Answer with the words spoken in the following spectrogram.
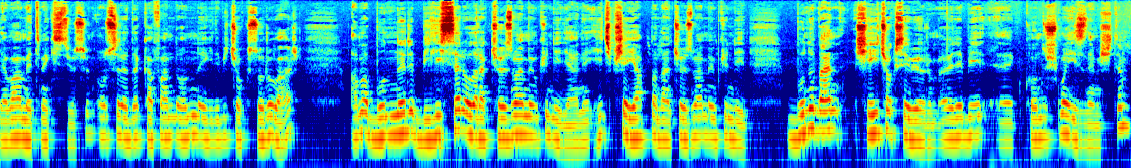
devam etmek istiyorsun. O sırada kafanda onunla ilgili birçok soru var. Ama bunları bilişsel olarak çözmen mümkün değil. Yani hiçbir şey yapmadan çözmen mümkün değil. Bunu ben şeyi çok seviyorum. Öyle bir e, konuşma izlemiştim.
